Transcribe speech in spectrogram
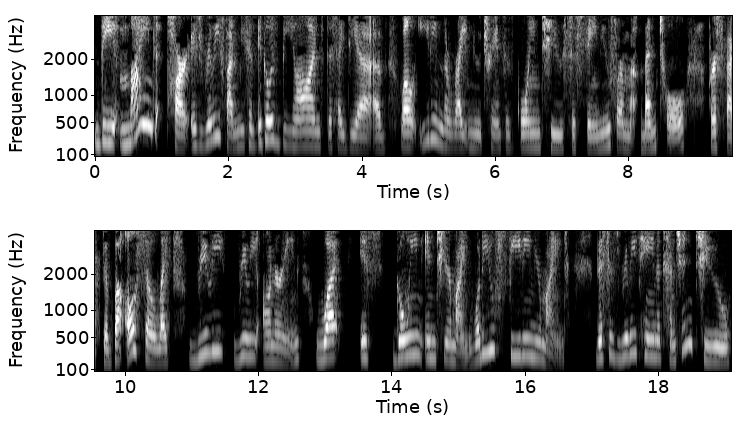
The mind part is really fun because it goes beyond this idea of, well, eating the right nutrients is going to sustain you from a mental perspective, but also like really, really honoring what is going into your mind. What are you feeding your mind? This is really paying attention to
